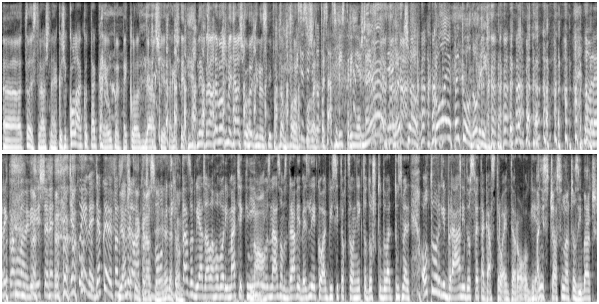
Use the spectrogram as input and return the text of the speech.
Uh, to je strašné. Akože kola ako taká je úplne peklo ďalšie. Takže, ne, ale môžeme ďalšiu hodinu si potom po, Myslím si, že toto sa asi vystrinie. ešte. Prečo? Kola je peklo, dovi. Dobre, reklamu máme vyriešené. Ďakujeme, ďakujeme, pán Ja Kužel. Akože krásne, bolo by ja tých ďakujem. otázok viac, ale hovorím, máte knihu No. s názvom Zdravie bez liekov, ak by si to chcel niekto doštudovať. Tu sme otvorili brány do sveta gastroenterológie. Ani z času na čas ibač.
